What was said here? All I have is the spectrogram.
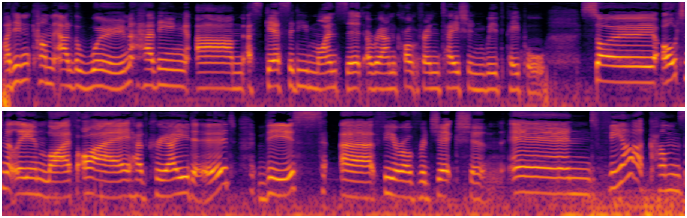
I didn't come out of the womb having um, a scarcity mindset around confrontation with people. So ultimately in life, I have created this uh, fear of rejection. And fear comes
